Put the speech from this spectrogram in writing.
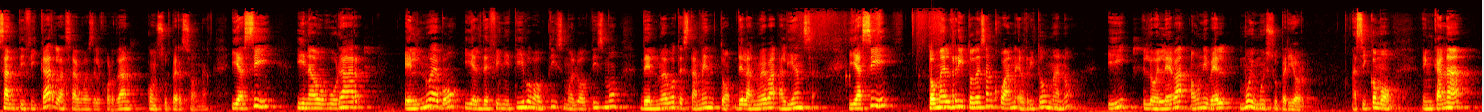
santificar las aguas del Jordán con su persona y así inaugurar el nuevo y el definitivo bautismo, el bautismo del Nuevo Testamento, de la nueva alianza. Y así toma el rito de San Juan, el rito humano, y lo eleva a un nivel muy muy superior. Así como en Caná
